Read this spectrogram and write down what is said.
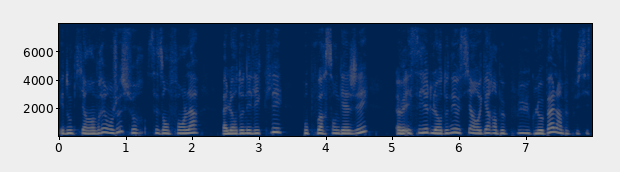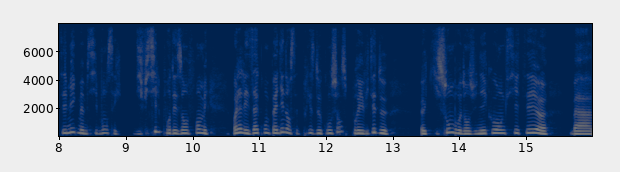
Et donc il y a un vrai enjeu sur ces enfants-là, bah, leur donner les clés pour pouvoir s'engager. Euh, essayer de leur donner aussi un regard un peu plus global, un peu plus systémique, même si bon, c'est difficile pour des enfants, mais voilà, les accompagner dans cette prise de conscience pour éviter de euh, qu'ils sombrent dans une éco-anxiété euh, bah,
